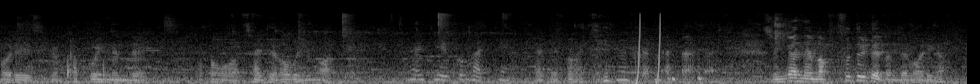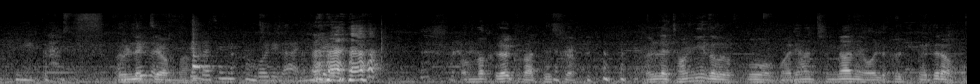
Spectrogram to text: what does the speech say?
머리 지금 갖고 있는데 어떤 거 잘 돼가고 있는 것 같아? 잘 될 것 같아. 잘 될 것 같아? 중간에 막 푸들대던데 머리가 그러니까. 놀랬지 내가, 엄마. 내가 생각한 머리가 아닌데. 엄마 그럴 것 같았어. 원래 정리도 그렇고 머리 한 중간에 원래 그렇게 되더라고.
